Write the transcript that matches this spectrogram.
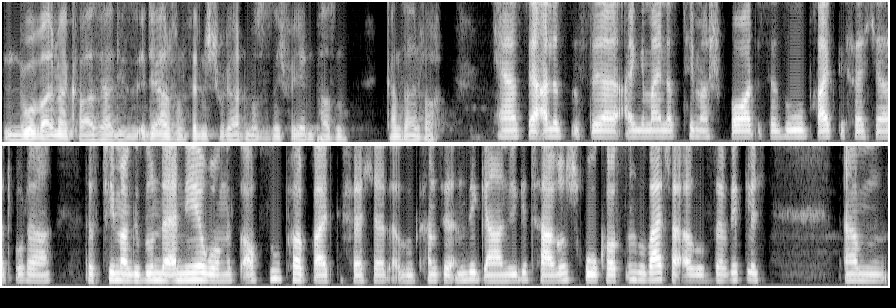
nur weil man quasi halt dieses Ideal von Fitnessstudio hat, muss es nicht für jeden passen. Ganz einfach. Ja, ist ja alles, ist ja allgemein das Thema Sport, ist ja so breit gefächert oder das Thema gesunde Ernährung ist auch super breit gefächert. Also kannst ja in vegan, vegetarisch, Rohkost und so weiter. Also es ist ja wirklich, ähm,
